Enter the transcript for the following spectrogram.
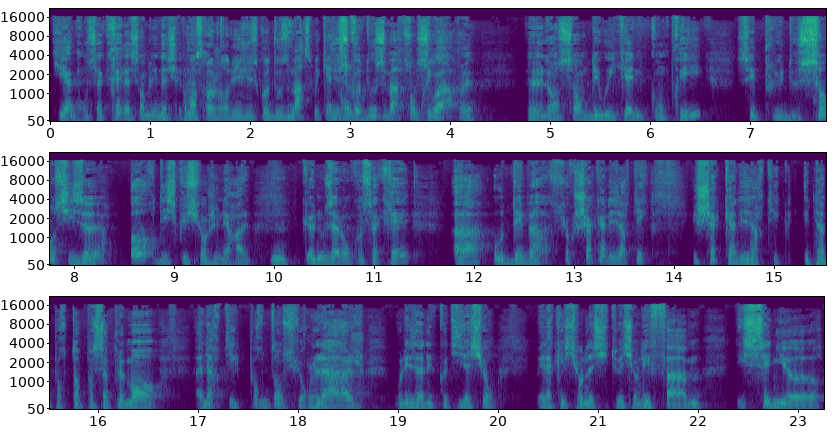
qui a consacré l'Assemblée Ça nationale. commencera aujourd'hui jusqu'au 12 mars, week-end Jusqu'au compris. 12 mars au soir, euh, l'ensemble des week-ends compris, c'est plus de 106 heures hors discussion générale Mm. que nous allons consacrer à, au débat sur chacun des articles. Et chacun des articles est important, pas simplement un article portant sur l'âge ou les années de cotisation, mais la question de la situation des femmes, des seniors,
